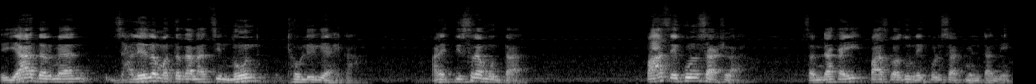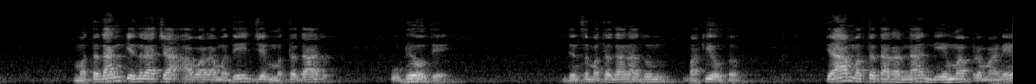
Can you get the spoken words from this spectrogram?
या दरम्यान झालेलं मतदानाची नोंद ठेवलेली आहे का? आणि तिसरा मुद्दा पाच एकोणसाठला संध्याकाळी पाच वाजून एकोणसाठ मिनिटांनी मतदान केंद्राच्या आवारामध्ये जे मतदार उभे होते ज्यांचं मतदान अजून बाकी होतं त्या मतदारांना नियमाप्रमाणे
